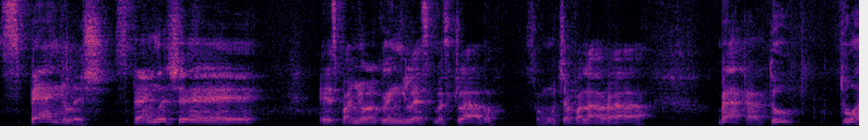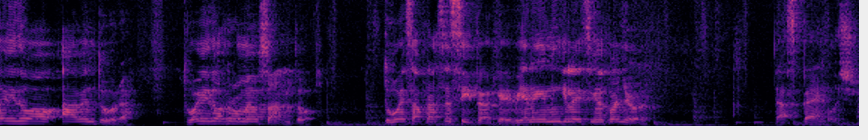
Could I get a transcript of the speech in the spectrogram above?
Spanglish, Spanglish es español con inglés mezclado. Son muchas palabras. Ven acá, ¿tú, tú has ido a Aventura, tú has ido a Romeo Santo, tú esa frasecita que viene en inglés y en español. That's Spanglish.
